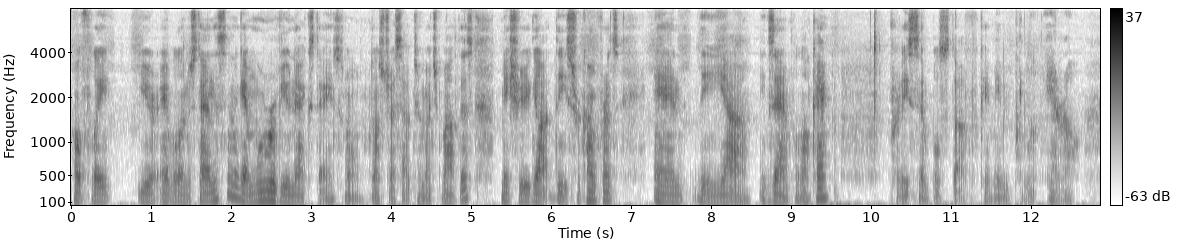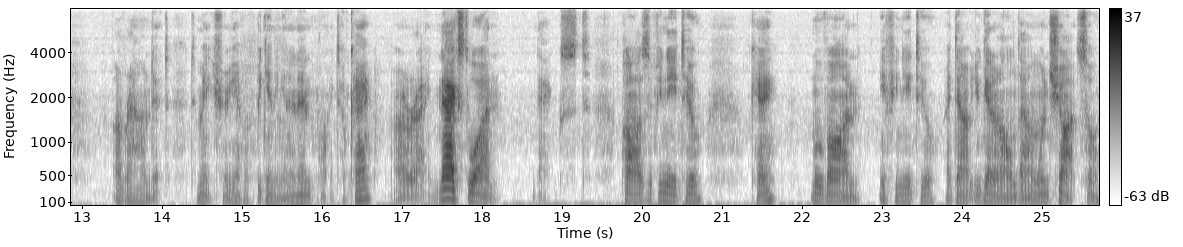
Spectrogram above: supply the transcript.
Hopefully you're able to understand this. And again, we'll review next day, so don't, don't stress out too much about this. Make sure you got the circumference and the uh, example, okay? Pretty simple stuff. Okay, maybe put a little arrow around it to make sure you have a beginning and an end point, okay? All right, next one. Next. Pause if you need to, okay? Move on if you need to. I doubt you get it all down one shot, so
